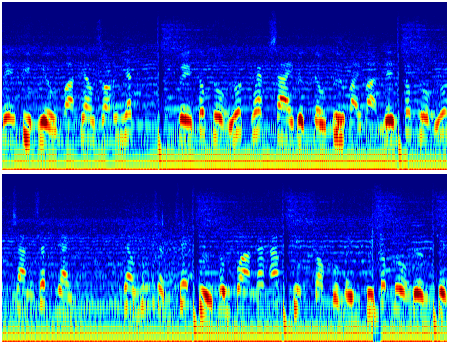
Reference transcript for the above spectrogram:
dễ tìm hiểu và theo dõi nhất. Về tốc độ lướt website được đầu tư bài bản nên tốc độ lướt trang rất nhanh. Theo những trận chết thử thông qua các app xịn sò của mình thì tốc độ đường truyền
